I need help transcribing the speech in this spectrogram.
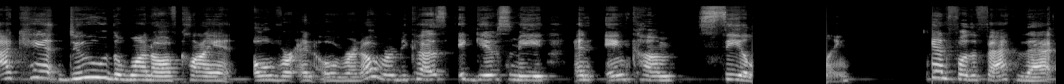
I can't do the one off client over and over and over because it gives me an income ceiling. And for the fact that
